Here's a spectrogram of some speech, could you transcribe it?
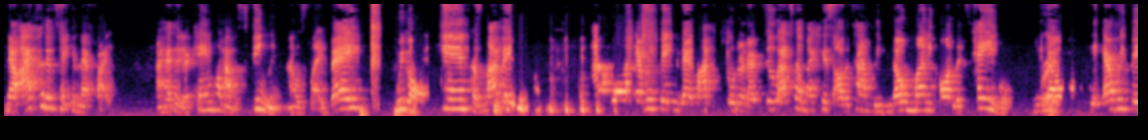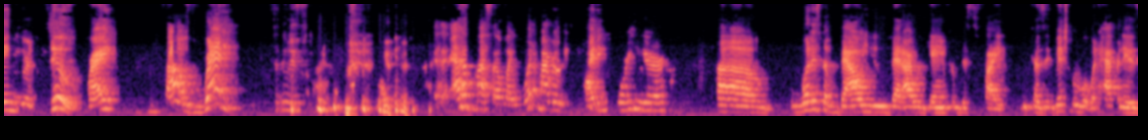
Now, I could have taken that fight. I had to, I came home, I was steaming. I was like, babe, we going in because my baby I want everything that my children are do. I tell my kids all the time, leave no money on the table. You right. know, everything you're due, right? So I was ready to do this. I ask myself, like, what am I really fighting for here? Um, what is the value that I would gain from this fight? Because eventually, what would happen is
